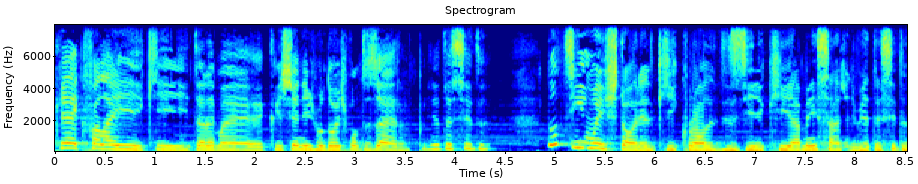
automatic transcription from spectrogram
Quem é que fala aí que telema é cristianismo 2.0? Podia ter sido. Não tinha uma história que Crowley dizia que a mensagem devia ter sido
